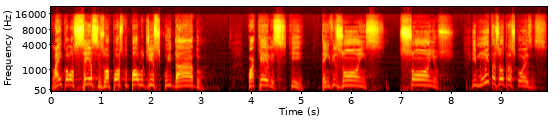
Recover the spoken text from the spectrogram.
Lá em Colossenses, o apóstolo Paulo diz: cuidado com aqueles que têm visões, sonhos e muitas outras coisas.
